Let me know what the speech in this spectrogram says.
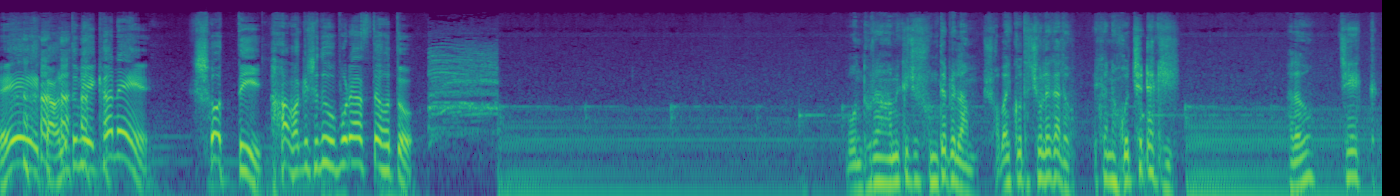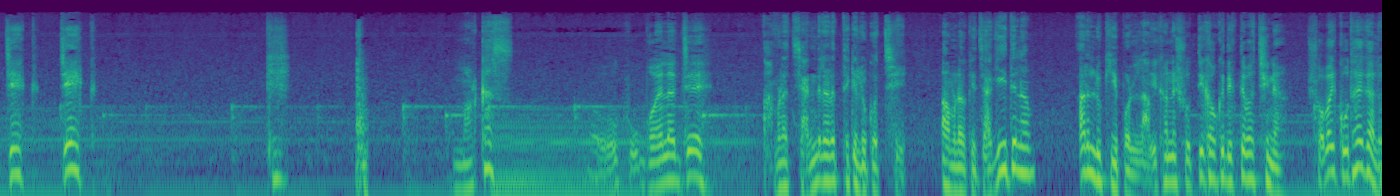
এই তাহলে তুমি এখানে? সত্যি আমাকে শুধু উপরে আসতে হতো। বন্ধুরা আমি কিছু শুনতে পেলাম। সবাই কোথায় চলে গেল? এখানে হচ্ছেটা কি? হ্যালো চেক চেক চেক কি? মার্কাস? ও খুব ভয় লাগছে। আমরা চ্যান্ডেলারের থেকে লুকোচ্ছি। আমরা ওকে জাগিয়ে দিলাম আর লুকিয়ে পড়লাম। এখানে সত্যি কাউকে দেখতে পাচ্ছি না। সবাই কোথায় গেল?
